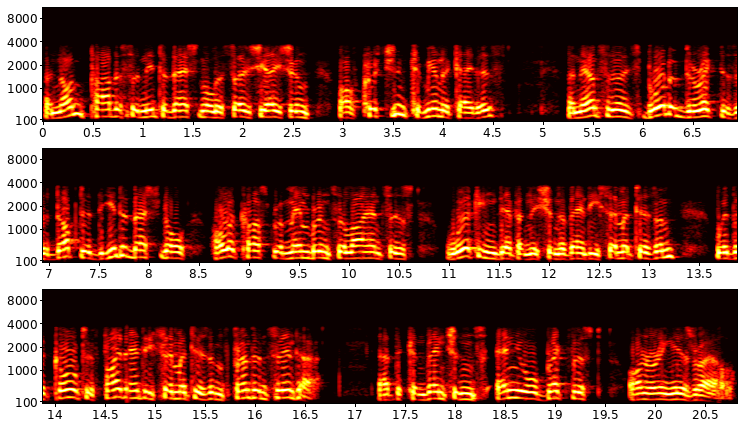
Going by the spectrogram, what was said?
a non-partisan international association of Christian communicators, announced that its board of directors adopted the International Holocaust Remembrance Alliance's working definition of anti Semitism with the call to fight anti Semitism front and center at the convention's annual breakfast honoring Israel.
